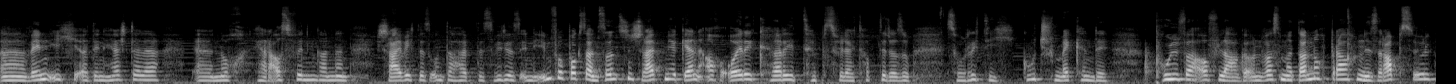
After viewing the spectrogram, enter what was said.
Äh, wenn ich äh, den Hersteller äh, noch herausfinden kann, dann schreibe ich das unterhalb des Videos in die Infobox. Ansonsten schreibt mir gerne auch eure Curry-Tipps. Vielleicht habt ihr da so, so richtig gut schmeckende Pulver. Und was wir dann noch brauchen, ist Rapsöl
